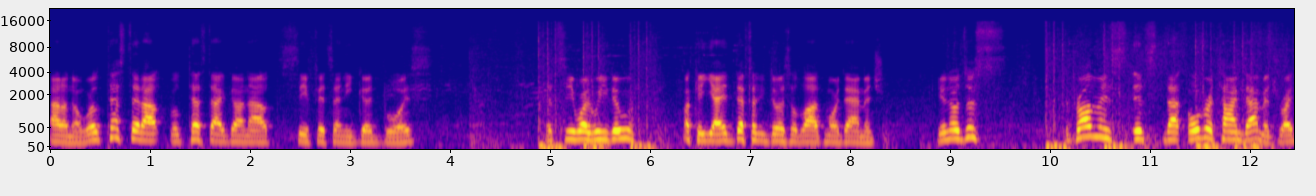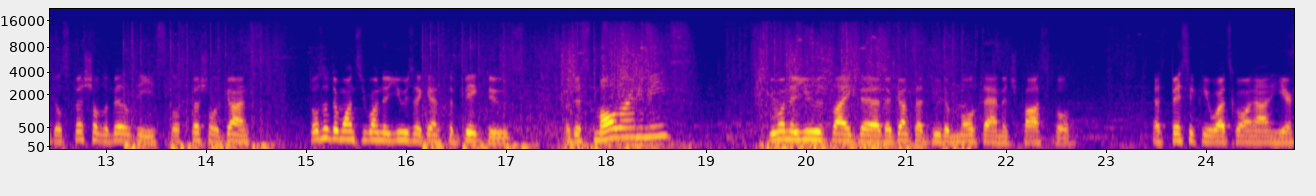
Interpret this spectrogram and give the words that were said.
I don't know. We'll test it out. We'll test that gun out. See if it's any good, boys. Let's see what we do. Okay, yeah, it definitely does a lot more damage. You know, just... The problem is, it's that overtime damage, right? Those special abilities, those special guns. Those are the ones you want to use against the big dudes. But the smaller enemies, you want to use like the, the guns that do the most damage possible. That's basically what's going on here.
